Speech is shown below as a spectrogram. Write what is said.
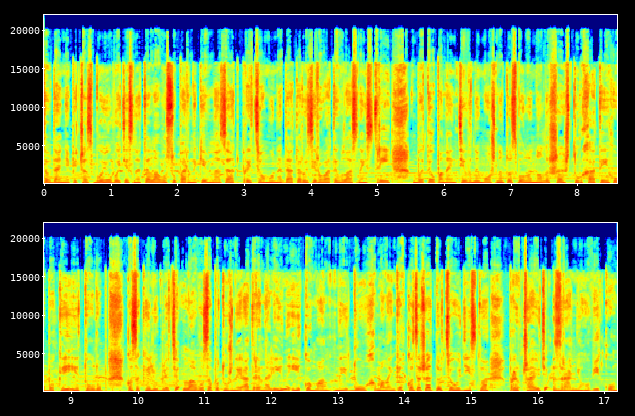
Завдання під час бою витіснити лаву суперників назад, при цьому не дати розірвати власний стрій. Бити опонентів не можна, дозволено лише штурхати їх у боки і тулуб. Козаки люблять лаву за потужний адреналін і командний дух. Маленьких козачат до цього дійства привчають з раннього віку.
